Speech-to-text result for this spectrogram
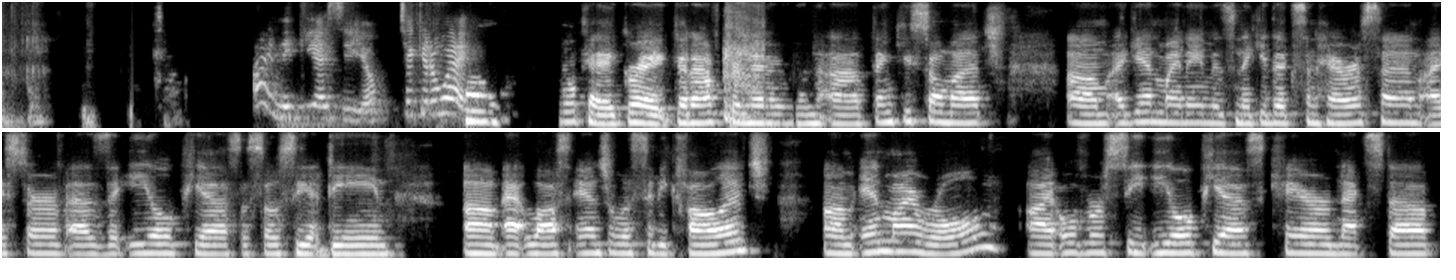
Hi, Nikki, I see you. Take it away. Okay, great. Good afternoon. Uh, thank you so much. Um, again, my name is Nikki Dixon Harrison. I serve as the EOPS Associate Dean um, at Los Angeles City College. Um, in my role, I oversee EOPS Care Next Up,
